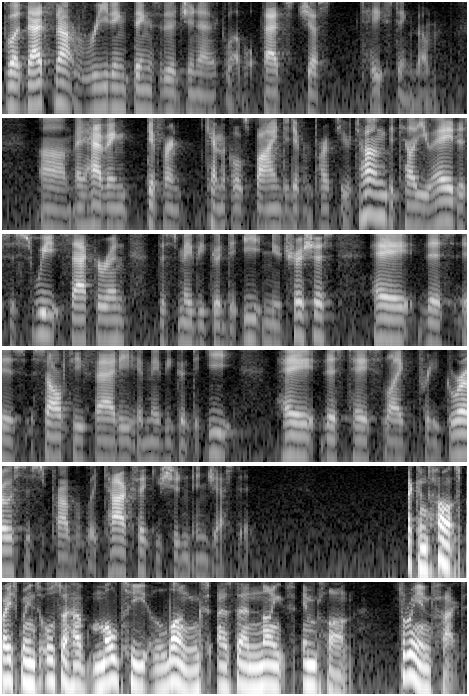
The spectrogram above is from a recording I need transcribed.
but that's not reading things at a genetic level. That's just tasting them um, and having different chemicals bind to different parts of your tongue to tell you, hey, this is sweet, saccharin, this may be good to eat and nutritious. Hey, this is salty, fatty, it may be good to eat. Hey, this tastes like pretty gross, this is probably toxic, you shouldn't ingest it. Second heart, Space Marines also have multi lungs as their ninth implant. Three, in fact.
